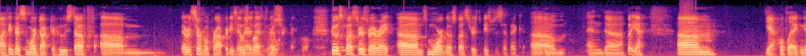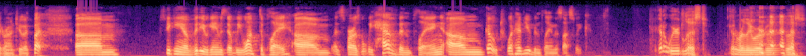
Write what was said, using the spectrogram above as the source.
I think there's some more Doctor Who stuff. Um, there were several properties in there that, that Ghostbusters. were cool. Ghostbusters, right, right. Um, some more Ghostbusters to be specific. Um, and uh, but yeah, um, yeah. Hopefully I can get around to it. But um, speaking of video games that we want to play, um, as far as what we have been playing, um, Goat, what have you been playing this last week? I got a weird list. Got a really weird list.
